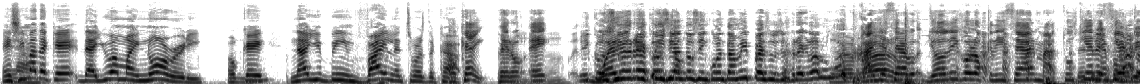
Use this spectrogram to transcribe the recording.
Encima de que that you are minority, okay, now you're being violent towards the cop. Ok, pero eh, Y con, cien- y con repito, 150 mil pesos se arregla los cállese la bo- yo digo lo que dice Alma. Tú tienes cierto.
